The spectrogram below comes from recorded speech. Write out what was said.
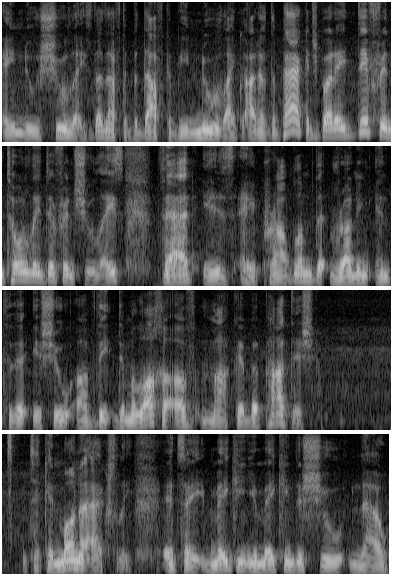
a new shoelace. It doesn't have to bedafka be new, like out of the package, but a different, totally different shoelace. That is a problem that running into the issue of the, the malacha of makeh bepatish. Tikkun Mana actually. It's a making you're making the shoe now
